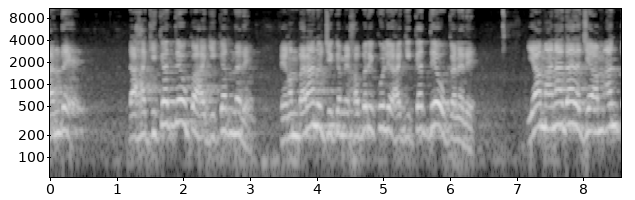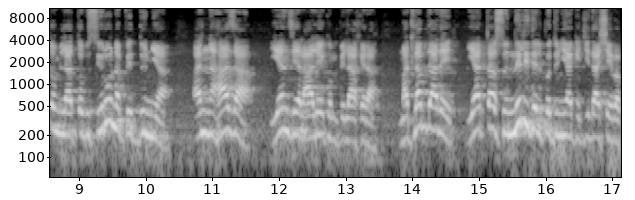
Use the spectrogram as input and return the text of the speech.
لاندې دا حقیقت دی او که حقیقت نه دی پیغمبرانو چې کوم خبرې کولې حقیقت دی او کنه دی یا معنا دا چې ام انتم لا تبصرون فی الدنیا ان هاذا ينزل علیکم فی الاخره مطلب دا دی یا تاسو نه لیدل په دنیا کې چې دا شی به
